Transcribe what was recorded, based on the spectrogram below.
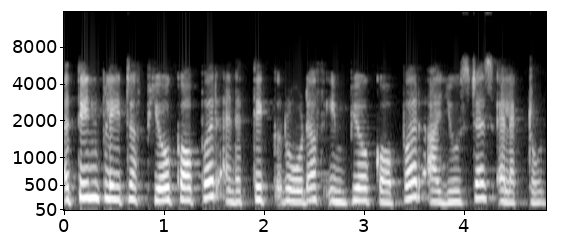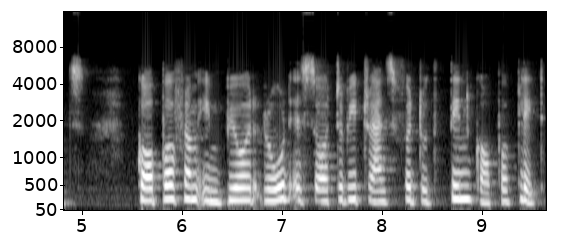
A thin plate of pure copper and a thick rod of impure copper are used as electrodes. Copper from impure rod is sought to be transferred to the thin copper plate.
